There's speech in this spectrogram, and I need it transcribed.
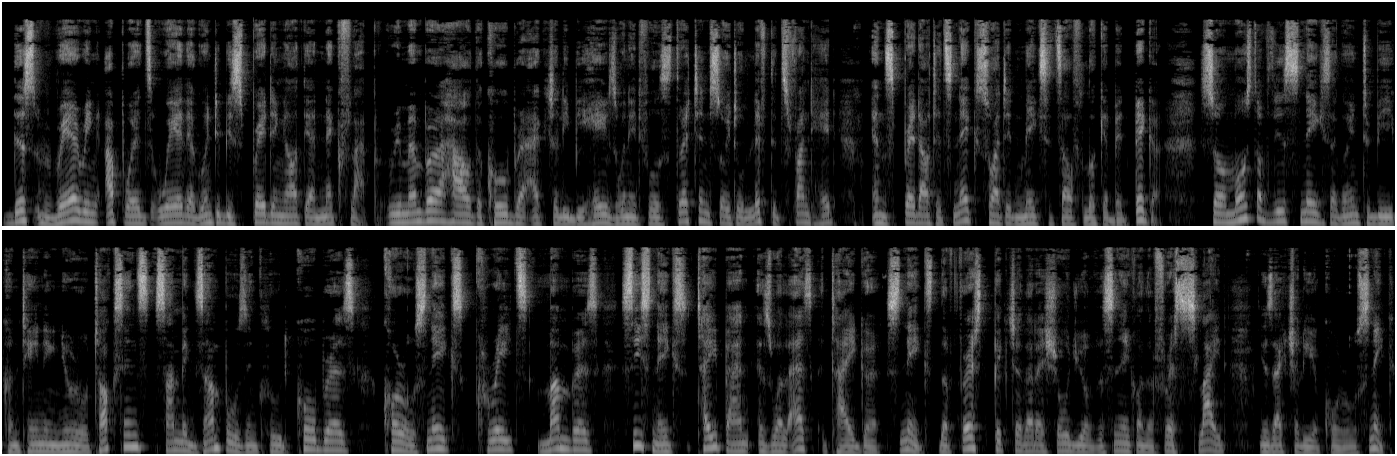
this rearing upwards where they're going to be spreading out their neck flap. Remember how the cobra actually behaves when it feels threatened, so it will lift its front head and spread out its neck so that it makes itself look a bit bigger. So most of these snakes are going to be containing neurotoxins. Some examples include cobras, coral snakes, kraits, mambas, sea snakes, taipan, as well as tiger snakes. The first picture that I showed you of the snake on the first slide is actually a coral snake.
